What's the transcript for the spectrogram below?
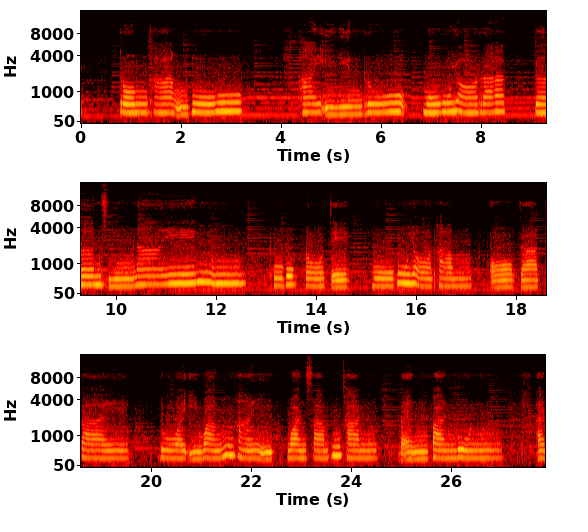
บ ตรงข้างหู ให้ยินรู้หมูยอรัก เกินสิ่งไหนทุก เจกต์หมูยอทำออกจากใจ ด้วยหวังให้วันสำคัญ แบ่งปันบุญ อัน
